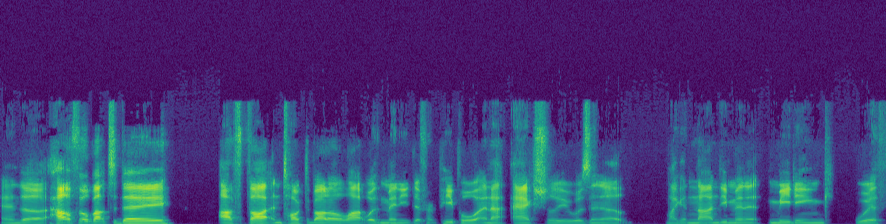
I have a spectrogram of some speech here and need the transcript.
And uh how i feel about today I've thought and talked about it a lot with many different people, and I actually was in a like a 90 minute meeting with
